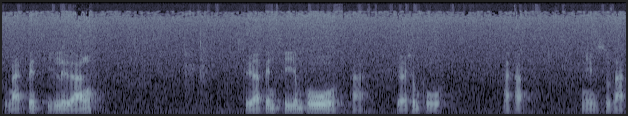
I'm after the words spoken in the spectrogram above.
สุนัขเป็นสีเหลือง เสือเป็นสีชมพูอ่าเสือชมพูนะครับอันนี้เป็นสุนัข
